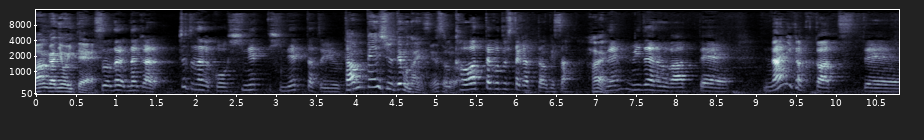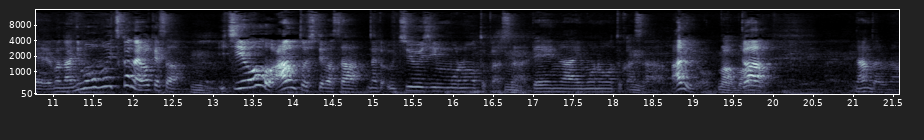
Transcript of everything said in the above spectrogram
漫画において。そうだなんかちょっとなんかこうひねひねったというか短編集でもないんですねそそう変わったことしたかったわけさ、はい。ね、みたいなのがあって何書くかっつって、まあ、何も思いつかないわけさ、うん。一応案としてはさなんか宇宙人ものとかさ、うん。恋愛ものとかさ、あるよ、まあまあがなんだろうな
